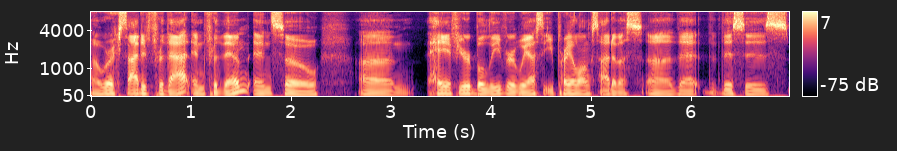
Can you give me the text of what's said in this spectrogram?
uh, we're excited for that and for them. And so um, hey, if you're a believer, we ask that you pray alongside of us uh, that, this is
